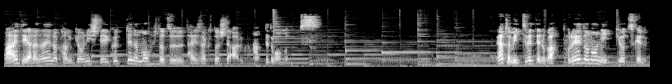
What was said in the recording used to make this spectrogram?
まあ、あえてやらないような環境にしていくっていうのも一つ対策としてあるかなってところ思ってます。あと三つ目っていうのが、トレードの日記をつける。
